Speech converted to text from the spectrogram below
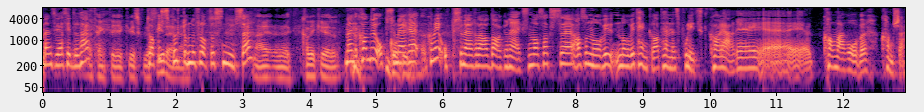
mens vi har sittet her. Jeg tenkte ikke vi skulle si det. Du har ikke spurt men... om du får lov til å snuse? Nei, kan vi ikke Men kan, du oppsummere, kan vi oppsummere da Dagrun Eriksen? Hva slags, altså når vi, når vi tenker at hennes politiske karriere kan kan være over, kanskje.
